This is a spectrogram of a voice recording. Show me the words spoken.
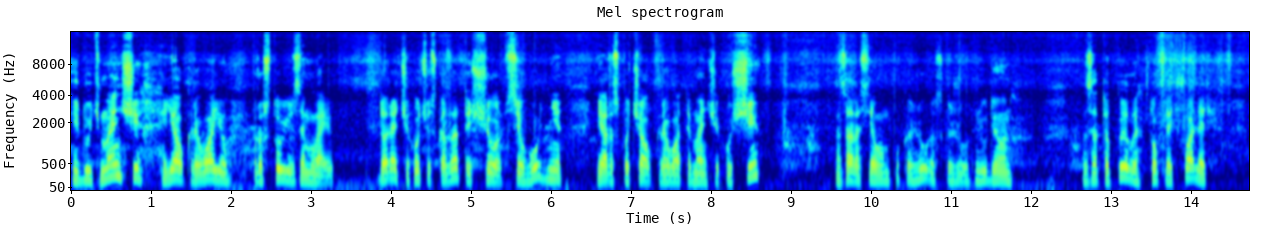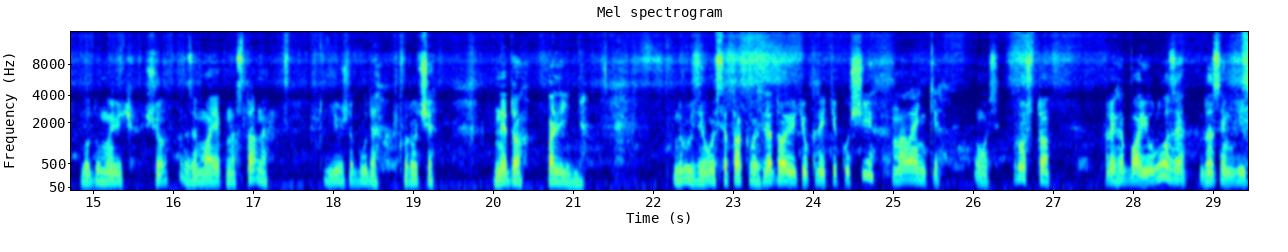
йдуть менші, я вкриваю простою землею. До речі, хочу сказати, що сьогодні я розпочав вкривати менші кущі. Зараз я вам покажу, розкажу. Люди он затопили, топлять, палять, бо думають, що зима як настане, тоді вже буде коротше, не до паління. Друзі, ось отак виглядають укриті кущі маленькі. Ось, просто пригибаю лози до землі,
